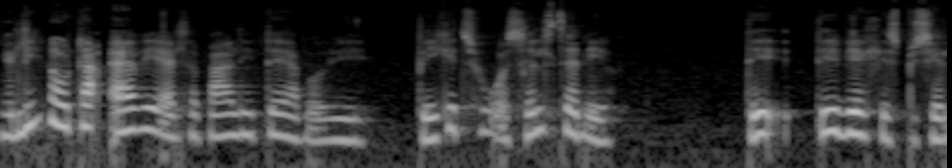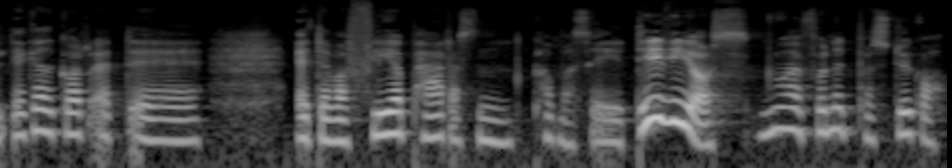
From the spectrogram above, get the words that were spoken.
lige nu, der er vi altså bare lige der, hvor vi begge to er selvstændige. Det, det er virkelig specielt. Jeg gad godt, at, øh, at der var flere par, der sådan kom og sagde, det er vi også. Nu har jeg fundet et par stykker.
